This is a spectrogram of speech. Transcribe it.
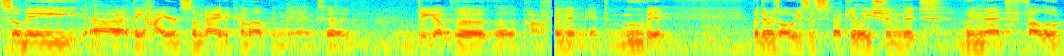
So they uh, they hired some guy to come up and, and to dig up the, the coffin and, and to move it. But there was always this speculation that when that fellow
